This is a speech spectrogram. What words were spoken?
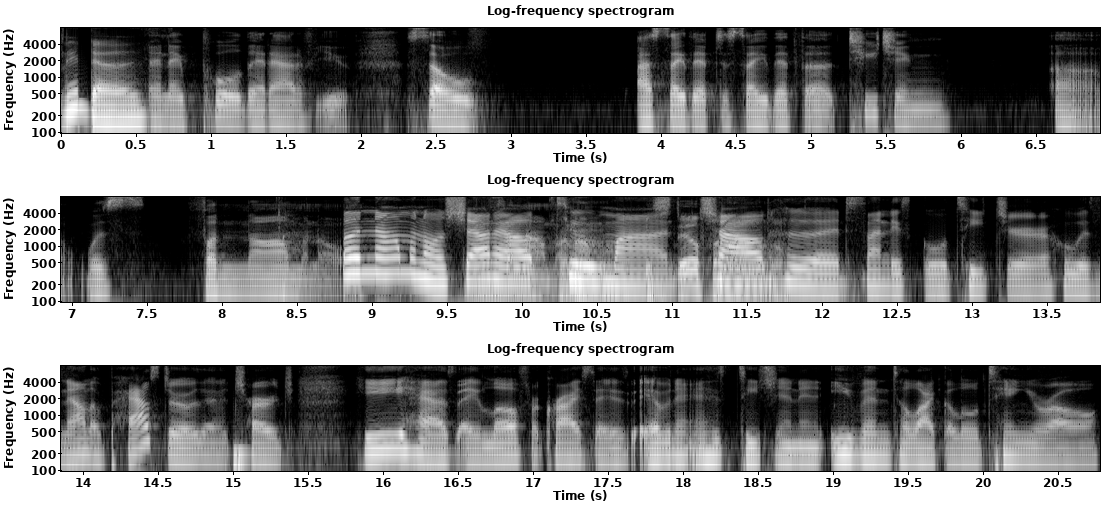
It does. and they pull that out of you. So I say that to say that the teaching uh, was phenomenal. Phenomenal. Shout out to Phenomenal. Phenomenal. my still childhood Sunday school teacher who is now the pastor of that church. He has a love for Christ that is evident in his teaching and even to like a little 10 year old,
